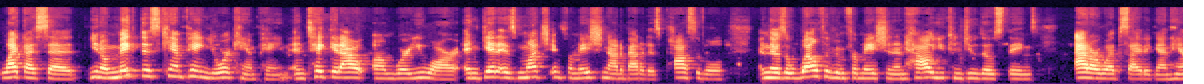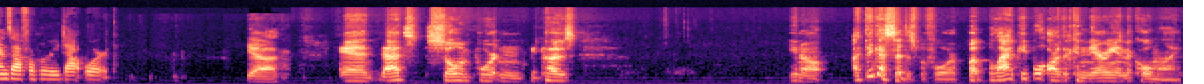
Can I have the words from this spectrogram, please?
like I said, you know, make this campaign your campaign and take it out um, where you are and get as much information out about it as possible. And there's a wealth of information and how you can do those things at our website again, org. Yeah. And that's so important because, you know, I think I said this before, but Black people are the canary in the coal mine.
